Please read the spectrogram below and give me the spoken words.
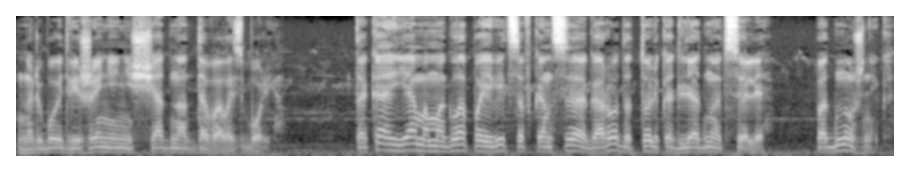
Но любое движение нещадно отдавалось болью. Такая яма могла появиться в конце огорода только для одной цели – поднужник.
